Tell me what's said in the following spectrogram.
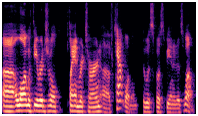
uh, along with the original planned return of Catwoman, who was supposed to be in it as well.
